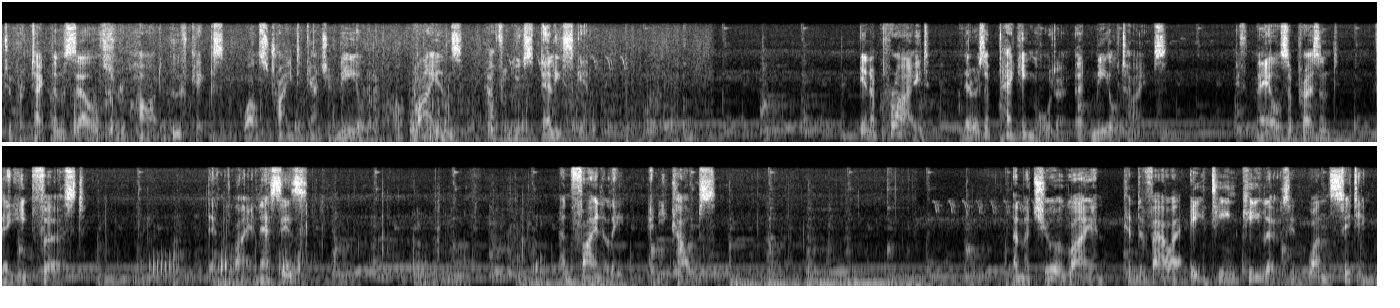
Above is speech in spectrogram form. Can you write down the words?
To protect themselves from hard hoof kicks whilst trying to catch a meal, lions have loose belly skin. In a pride, there is a pecking order at meal times. Males are present, they eat first. Then the lionesses, and finally, any cubs. A mature lion can devour 18 kilos in one sitting.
